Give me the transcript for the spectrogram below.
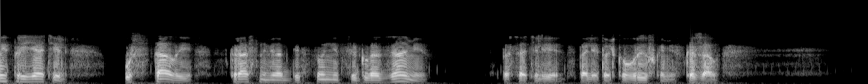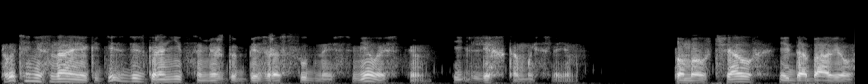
Мой приятель, усталый, с красными от бессонницы глазами, спасатели спали только урывками, сказал, «Вот я не знаю, где здесь граница между безрассудной смелостью и легкомыслием». Помолчал и добавил,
